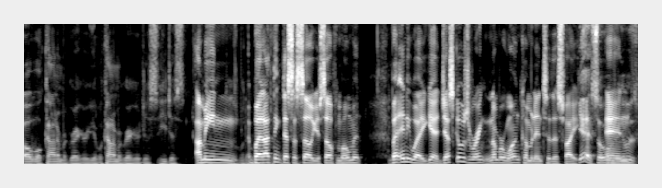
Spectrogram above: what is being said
Oh well, Conor McGregor, yeah, well Conor McGregor just he just. I mean, but I think that's a sell yourself moment. But anyway, yeah, Jessica was ranked number one coming into this fight. Yeah, so and was-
